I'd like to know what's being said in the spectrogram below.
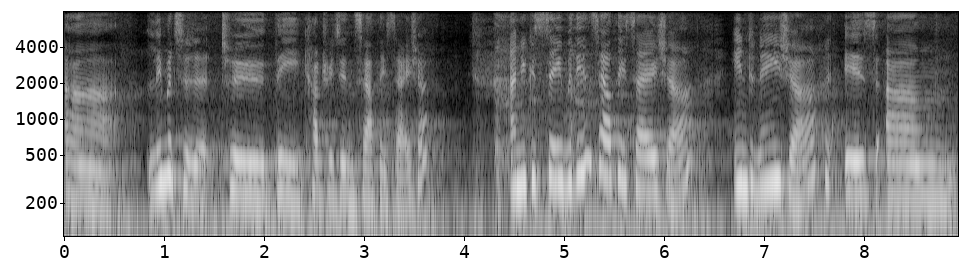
uh, limited it to the countries in Southeast Asia. And you can see within Southeast Asia, Indonesia is um,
